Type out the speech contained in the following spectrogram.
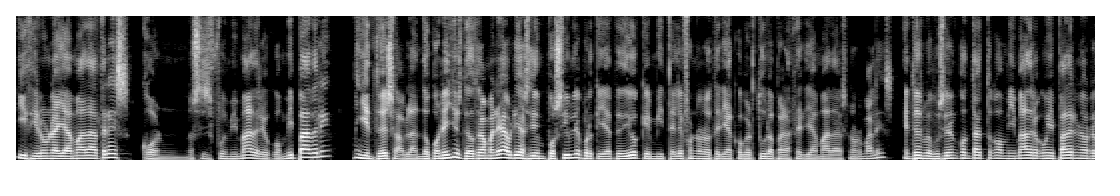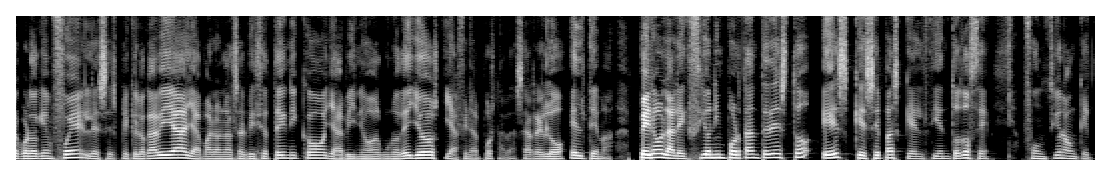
hicieron una llamada a tres con, no sé si fue mi madre o con mi padre, y entonces hablando con ellos, de otra manera habría sido imposible porque ya te digo que mi teléfono no tenía cobertura para hacer llamadas normales. Entonces me pusieron en contacto con mi madre o con mi padre, no recuerdo quién fue, les expliqué lo que había, llamaron al servicio técnico, ya vino alguno de ellos y al final pues nada, se arregló el tema. Pero la lección importante de esto es que sepas que el 112 funciona aunque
